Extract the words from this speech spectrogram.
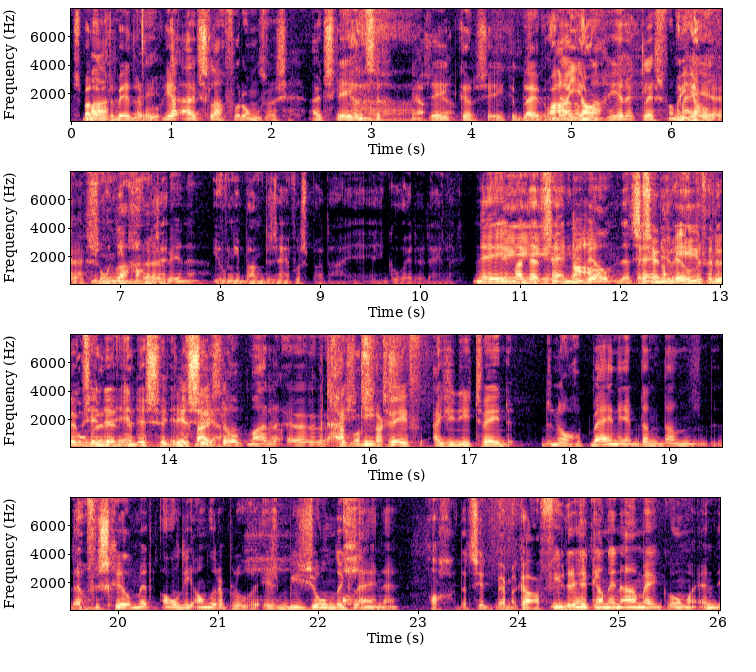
Sparta was de betere ploeg, De uitslag voor ons was uitstekend. Ja, Ja. zeker, zeker. Blijven. Maar Maar Daarom Jan, mag Heracles van maar mij Jan, eh, je moet niet zondag bang eh, zijn. winnen. je hoeft niet bang te zijn voor Sparta en, Go Ahead uiteindelijk. Nee, maar dat zijn nu Nou, wel, dat dat zijn zijn nu wel de even de clubs in de, in de, in de subtop. Maar eh, Het als, je die straks. twee, als je die twee er nog op bijneemt, dan, dan dat verschil met al die andere ploegen is bijzonder klein. Hè? Ach, dat zit bij elkaar. Iedereen 13. kan in aanmerking komen. En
